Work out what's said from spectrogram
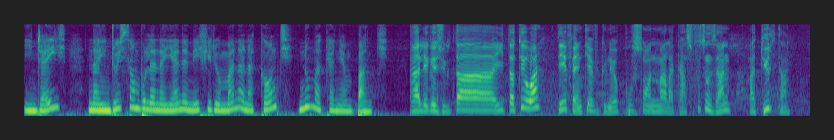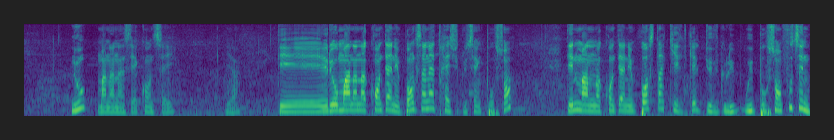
Indray, na indroa isam-bolana ihany anefa ireo manana kaonty no mankany amin'ny banky. Raha le resultat hita teo a, de vingt et un pour cent ny malagasy fotsiny izany, adulte a, no manana an'izay compte izay. Ya. De ireo manana compte any banky izany a, treize virgule cinq pour cent, de ny manana compte any am poste kelikely deux virgule huit pour cent fotsiny,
